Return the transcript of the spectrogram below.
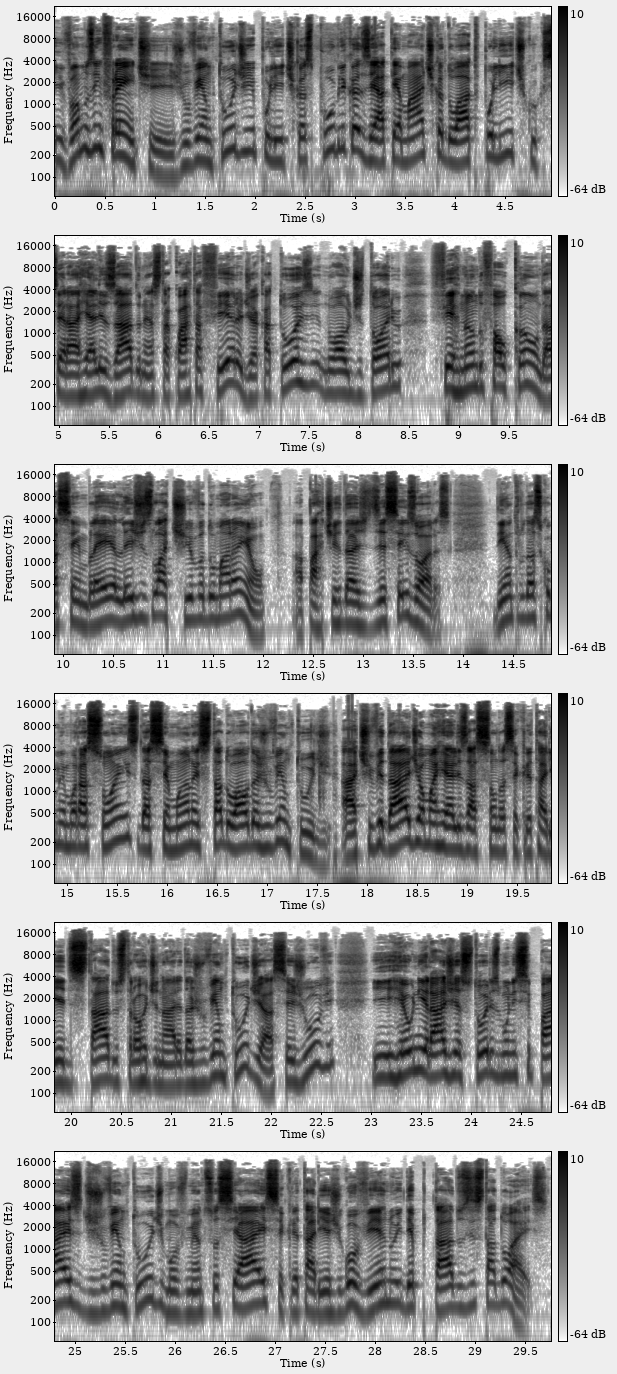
E vamos em frente. Juventude e políticas públicas é a temática do ato político que será realizado nesta quarta-feira, dia 14, no auditório Fernando Falcão, da Assembleia Legislativa do Maranhão, a partir das 16 horas, dentro das comemorações da Semana Estadual da Juventude. A atividade é uma realização da Secretaria de Estado Extraordinária da Juventude, a SEJUVE, e reunirá gestores municipais de juventude, movimentos sociais, secretarias de governo e deputados estaduais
